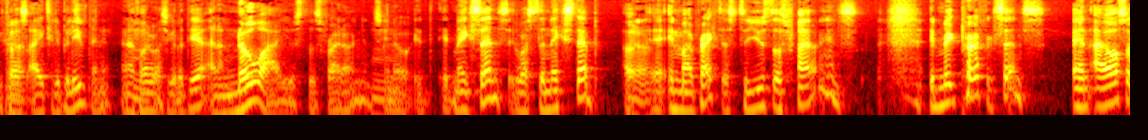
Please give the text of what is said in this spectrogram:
because Yeah. I actually believed in it and I thought it was a good idea, and I know why I used those fried onions. You know, it it makes sense. It was the next step uh, Yeah. in my practice to use those fried onions. It made perfect sense. And I also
